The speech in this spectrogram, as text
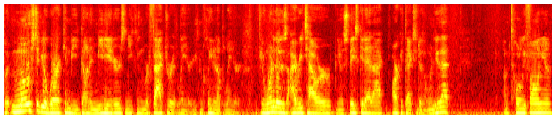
But most of your work can be done in mediators, and you can refactor it later. You can clean it up later. If you're one of those ivory tower, you know, space cadet architects who doesn't want to do that, I'm totally following you.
